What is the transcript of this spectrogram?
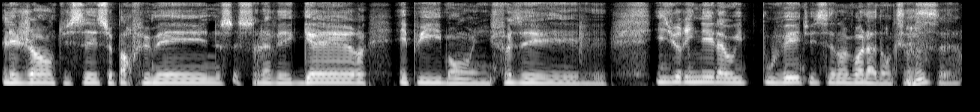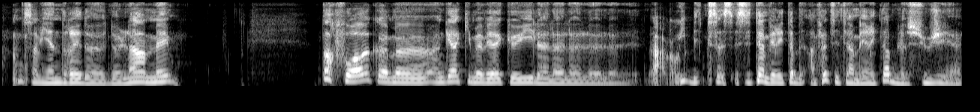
les gens, tu sais, se parfumaient, ne se, se lavaient guère, et puis bon, ils faisaient, ils urinaient là où ils pouvaient, tu sais, donc voilà, donc c'est- Mhm. ça viendrait de, de là, mais parfois, comme euh, un gars qui m'avait accueilli, là, là, ah oui, c'était un véritable, en fait, c'était un véritable sujet, hein.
